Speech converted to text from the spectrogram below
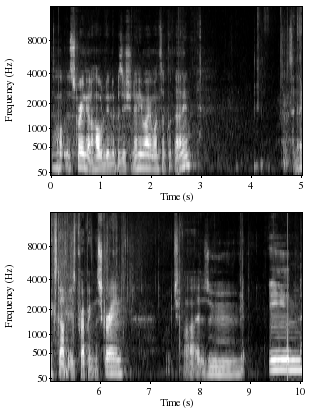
The, the screen's going to hold it into position anyway once I put that in. So next up is prepping the screen which if I zoom in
